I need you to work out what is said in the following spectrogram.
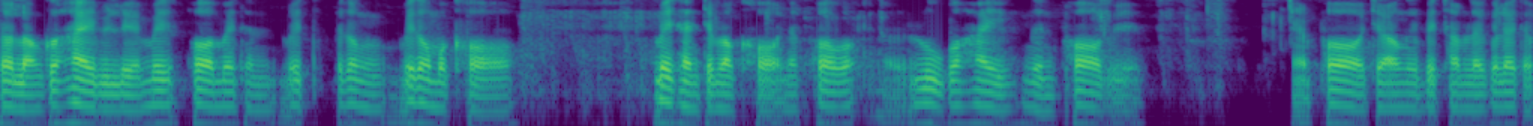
ตอนหลังก็ให้ไปเลย ไม่พ่อไม่ทันไม่ไม่ต้องไม่ต้องมาขอ ไม่ทันจะมาขอนะพ่อลูกก็ให้เงินพ่อไปเลยพ่อจะเอาเงินไปทำอะไรก็แล้วแต่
